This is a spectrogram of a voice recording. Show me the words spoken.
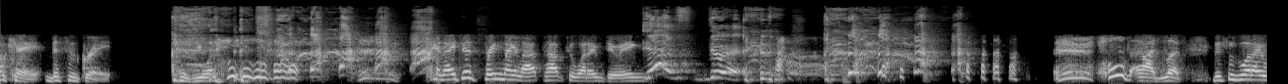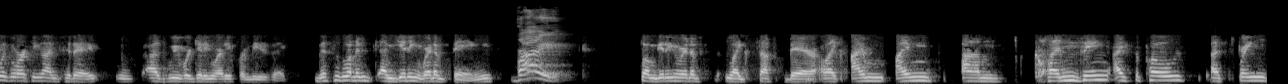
Okay, this is great. you want Can I just bring my laptop to what I'm doing? Yes, do it. Hold on, look. This is what I was working on today as we were getting ready for music. This is what I'm I'm getting rid of things. right. So I'm getting rid of like stuff there. Like I'm I'm um cleansing, I suppose, a spring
